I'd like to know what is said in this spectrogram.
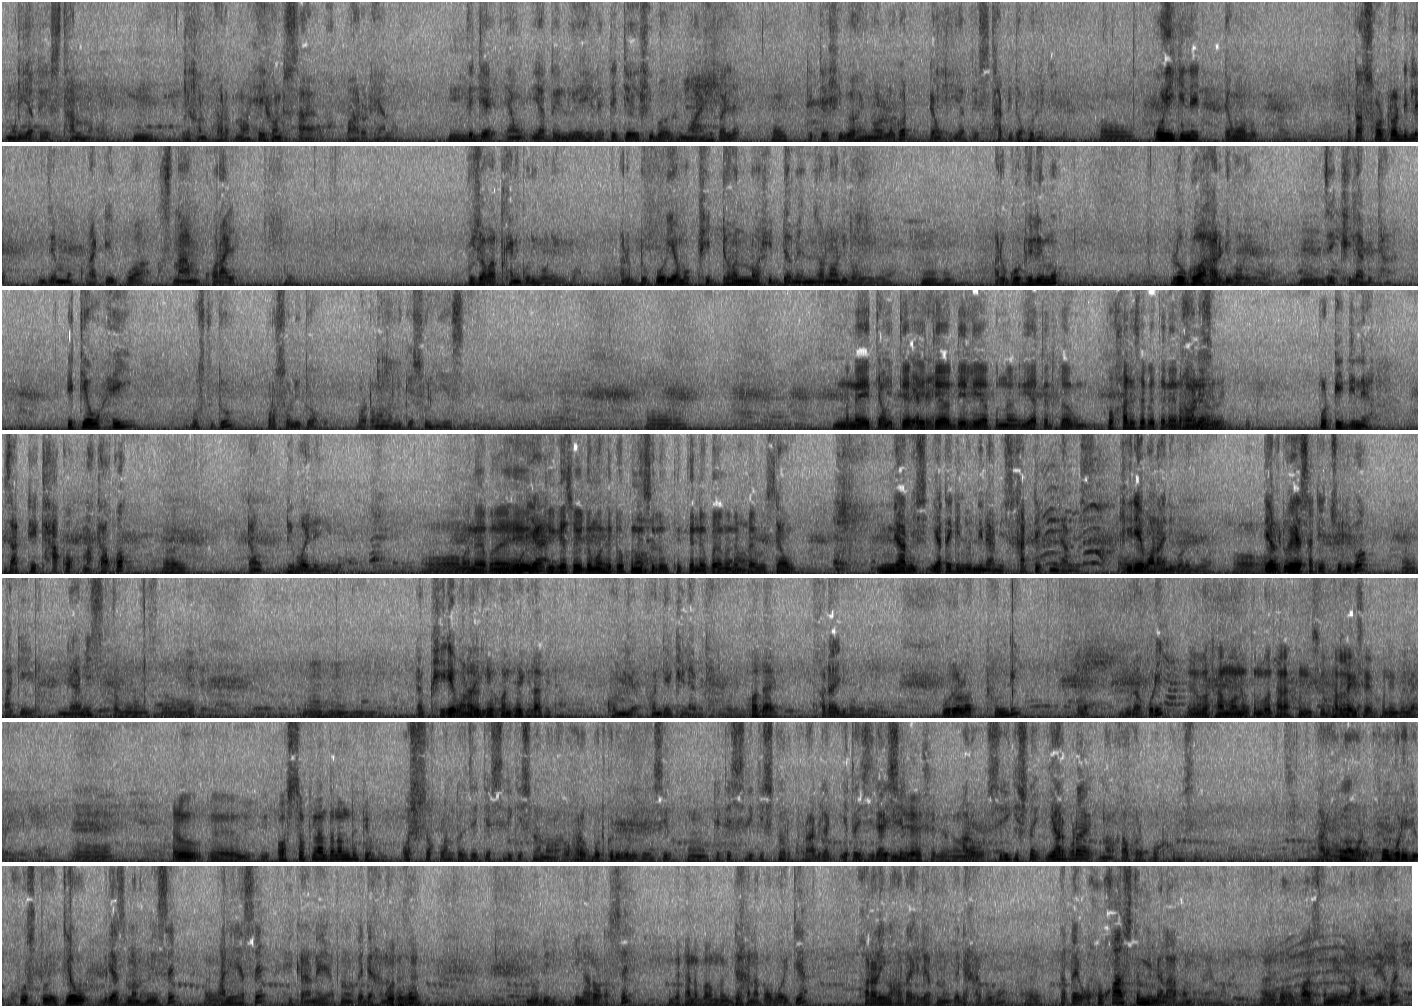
মোৰ ইয়াতে স্থান নহয়। এইখন পাহাৰত নহয় সেইখন চা- পাহাৰতহে আনো। হুম। তেতিয়া এওঁ ইয়াতে লৈ আহিলে তেতিয়াই শিৱসিংহ আহি পালে। তেতিয়া শিৱসিংহৰ লগত তেওঁ ইয়াতে স্থাপিত কৰি দিলে। কৰি কিনে তেওঁৰ এটা চৰ্ত দিলে যে মোক ৰাতিপুৱা স্নান কৰাই পূজা পাতখিনি কৰিব লাগিব। আৰু দুপৰীয়া মোক সিদ্ধ অন্ন সিদ্ধ ব্যঞ্জনো দিব লাগিব। আৰু গধূলি মোক লঘু আহাৰ দিব লাগিব। যে খিলা পিঠা এতিয়াও সেই বস্তুটো প্ৰচলিত বৰ্তমানলৈকে চলি আছে। মানে এতিয়া এতিয়া ডেইলি আপোনাৰ ইয়াতে ধৰি লওক প্ৰসাদ হিচাপে তেনেধৰণে হয়। প্ৰতিদিনে হয় যাত্ৰী থাকক নাথাকক হয়। তেওঁ দিবই লাগিব। অঁ মানে আপোনাৰ সেই দীৰ্ঘেশ্বৰীটো মই সেইটো শুনিছিলোঁ ঠিক তেনেকুৱাই মানে প্ৰায় বস্তু নিৰামিষ ইয়াতে কিন্তু নিৰামিষ খাটিক নিৰামিষ। ক্ষীৰে বনাই দিব লাগিব। তেলটোহে ছাতিত চলিব। বাকী নিৰামিষ। ইয়াতে। ক্ষীৰে বনাই দিব কি। সন্ধিয়া ঘিলা পিঠা সন্ধিয়া সন্ধিয়া ঘিলা পিঠা দিব লাগিব। সদায়? সদায় দিব লাগিব। উৰলত খুন্দি অলপ গুড়া কৰি এইটো কথা মই নতুন কথা এটা শুনিছোঁ। ভাল লাগিছে শুনি পেলাই। আৰু অশ্বক্লান্ত নামটো কি হ'ল? অশ্বক্লান্ত যেতিয়া শ্ৰীকৃষ্ণ নৰকাসুৰক বধ কৰিবলগীয়া হৈছিল। তেতিয়া শ্ৰীকৃষ্ণৰ ঘোঁৰাবিলাক ইয়াতে জিৰাইছিল। আৰু শ্ৰীকৃষ্ণ ইয়াৰ পৰাই নৰকাসুৰক বধ কৰিছিল। আৰু সোঁ সোঁ ভৰিৰ খোজটো এতিয়াও বিৰাজমান হৈ আছে। পানী আছে সেইকাৰণে আপোনালোকে দেখা নাপাব? নদীৰ কিনাৰত আছে। দেখা নাপাম দেখা নাপাব এতিয়া। খৰালি মাহত আহিলে আপোনালোকে দেখা পাব। তাতে অশোকাষ্টমী মেলাখন হয় আমাৰ। অশোকাষ্টমী মেলাখন যে হয়।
